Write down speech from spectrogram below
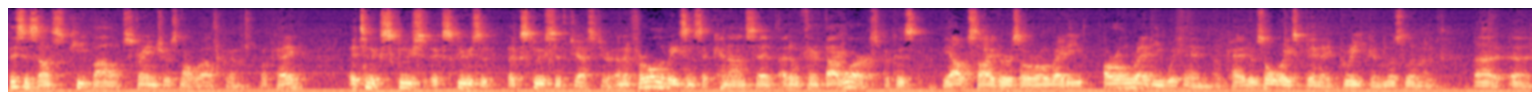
this is us, keep out, strangers not welcome, okay? It's an exclusive, exclusive, exclusive gesture. And for all the reasons that Kenan said, I don't think that works because the outsiders are already, are already within, okay? There's always been a Greek and Muslim and uh,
